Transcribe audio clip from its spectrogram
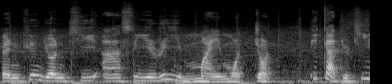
เป็นเครื่องยนต์ TR Series ใหม่หมดจด พิกัดอยู่ที่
